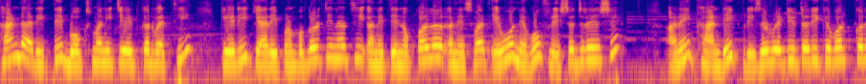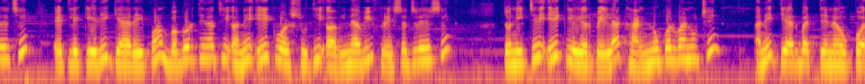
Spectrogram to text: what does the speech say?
ખાંડ આ રીતે બોક્સમાં નીચે એડ કરવાથી કેરી ક્યારેય પણ બગડતી નથી અને તેનો કલર અને સ્વાદ એવો ને એવો ફ્રેશ જ રહેશે. અને ખાંડ એક પ્રિઝર્વેટિવ તરીકે વર્ક કરે છે, એટલે કેરી ક્યારેય પણ બગડતી નથી અને એક વર્ષ સુધી આવીને ફ્રેશ જ રહેશે. તો નીચે એક લેયર પહેલાં ખાંડનું કરવાનું છે. અને ત્યારબાદ તેના ઉપર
